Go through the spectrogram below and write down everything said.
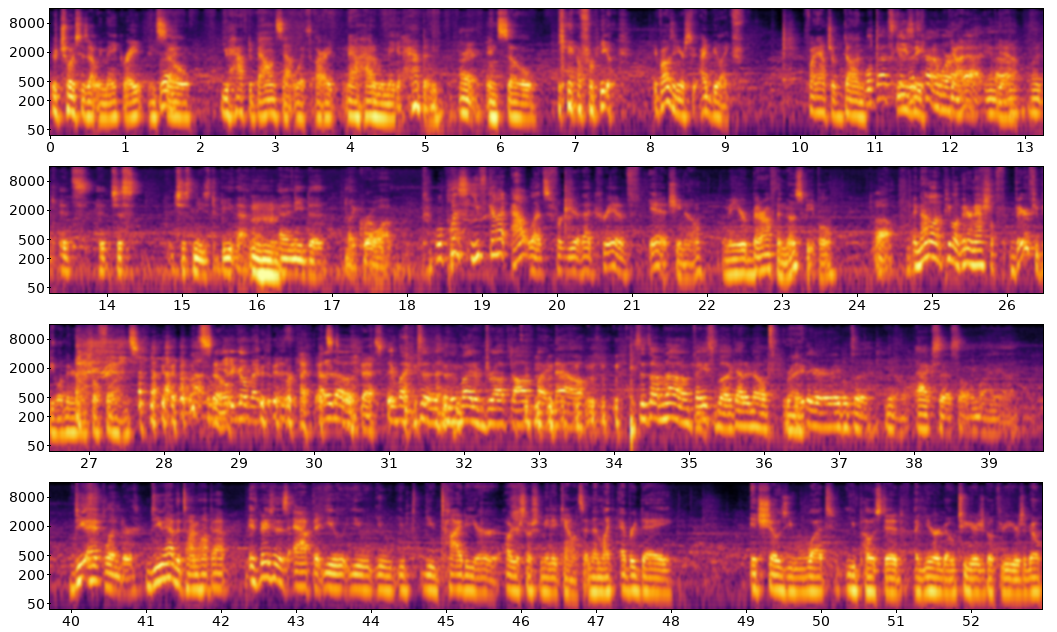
they're choices that we make, right? And so Right. You have to balance that with, all right, now how do we make it happen? Right. And so, yeah, for me, if I was in your suit, I'd be like, financial done. Well, that's easy. that's kind of where Got I'm it. at. You know, Yeah. like it's it just it just needs to be that Mm-hmm. and I need to like grow up. Well, plus you've got outlets for your that creative itch. You know, I mean, you're better off than most people. Well, And not a lot of people have international. Very few people have international fans. so we're gonna go back to this. Right, I don't know. the best. They might uh, they might have dropped off by now, since I'm not on Facebook. I don't know Right. if they're able to you know access all my uh, do you have, splendor. do you have the Timehop app? It's basically this app that you you you you you tie to your all your social media accounts, and then like every day, it shows you what you posted a year ago, two years ago, three years ago,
